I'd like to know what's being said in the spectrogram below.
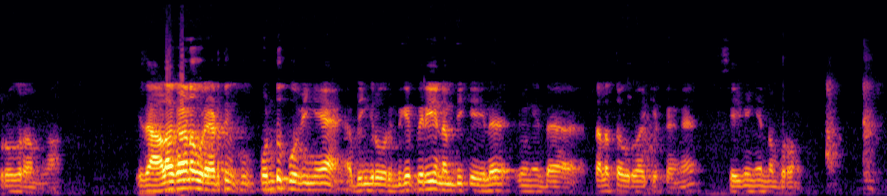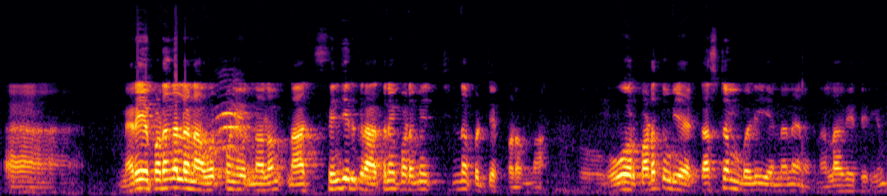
ப்ரோக்ராம் தான். இதை அழகான ஒரு இடத்துக்கு கொண்டு போவீங்க அப்படிங்கிற ஒரு மிகப்பெரிய நம்பிக்கையில் இவங்க இந்த தளத்தை உருவாக்கியிருக்காங்க. செய்வீங்கன்னு நம்புகிறோம் நிறைய படங்களில் நான் ஒர்க் பண்ணியிருந்தாலும் நான் செஞ்சிருக்கிற அத்தனை படமே சின்ன பட்ஜெட் படம் தான். ஒவ்வொரு படத்துடைய கஷ்டம் வழி என்னன்னு எனக்கு நல்லாவே தெரியும்.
